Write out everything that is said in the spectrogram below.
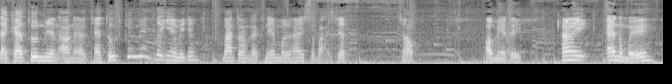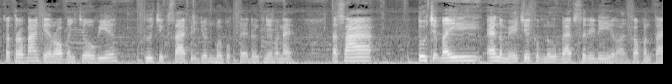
តែ cartoon មានអស់ហ្នឹង cartoon គេមានដូចយ៉ាងវិញចឹងបានត្រឹមតែគ្នាមើលឲ្យសប្បាយចិត្តចប់អត់មានទេហើយ anime ក៏ត្រូវបានគេរាប់បញ្ចូលវា គឺជាខ្សែភាពយន្តមួយប្រភេទដូចគ្នាផងដែរតែសារទោះជាបី anime ជាគំនូរបែប 3D ឡើយក៏ប៉ុន្តែ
